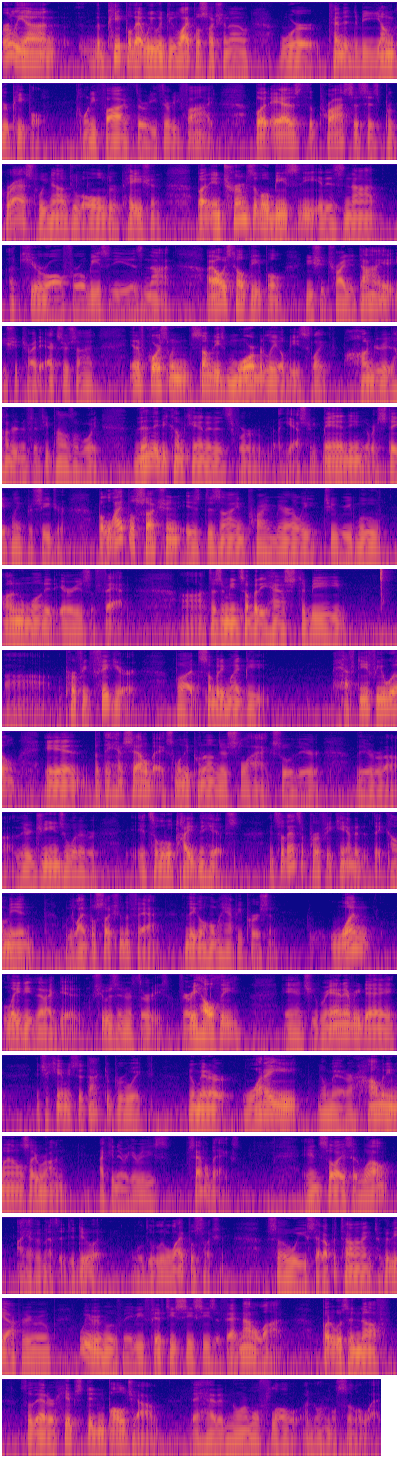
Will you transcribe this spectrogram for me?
Early on, the people that we would do liposuction on were tended to be younger people, 25, 30, 35. But as the process has progressed, we now do older patients. But in terms of obesity, it is not a cure-all for obesity. It is not. I always tell people you should try to diet, you should try to exercise. And of course, when somebody's morbidly obese, like 100, 150 pounds overweight, then they become candidates for a gastric banding or a stapling procedure. But liposuction is designed primarily to remove unwanted areas of fat. Uh, it doesn't mean somebody has to be uh, perfect figure, but somebody might be hefty, if you will, and but they have saddlebags when they put on their slacks or their their uh, their jeans or whatever. It's a little tight in the hips, and so that's a perfect candidate. They come in, we liposuction the fat, and they go home a happy person. One lady that I did, she was in her 30s, very healthy, and she ran every day, and she came and said, Dr. Brueck, no matter what I eat, no matter how many miles I run, I can never get rid of these saddlebags. And so I said, well, I have a method to do it. We'll do a little liposuction. So we set up a time, took her to the operating room. We removed maybe 50 cc's of fat, not a lot, but it was enough so that her hips didn't bulge out. They had a normal flow, a normal silhouette.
